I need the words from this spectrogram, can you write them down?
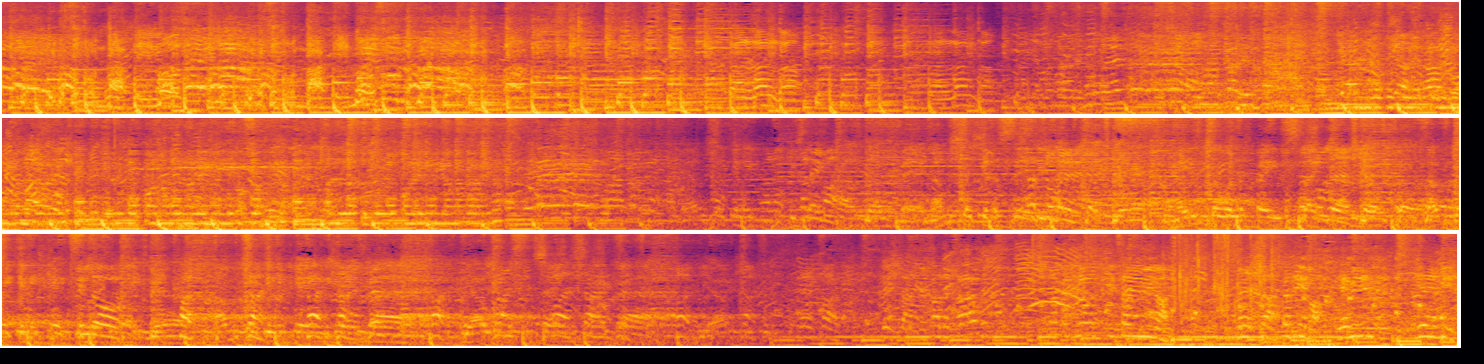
אחד אחד, שתי מחיאות, קפיצה ימינה. ושם, קדימה, ימין, ימין,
